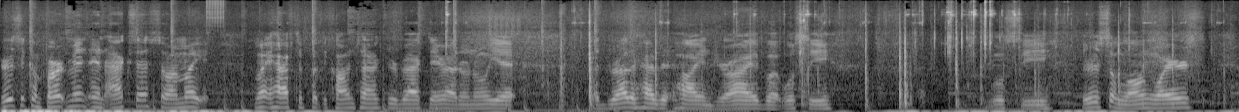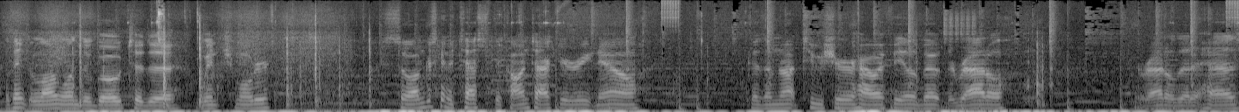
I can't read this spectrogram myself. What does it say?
There's a compartment and access, so I might might have to put the contactor back there. I don't know yet. I'd rather have it high and dry, but we'll see. We'll see. There is some long wires. I think the long ones will go to the winch motor. So I'm just going to test the contactor right now because I'm not too sure how I feel about the rattle, the rattle that it has.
